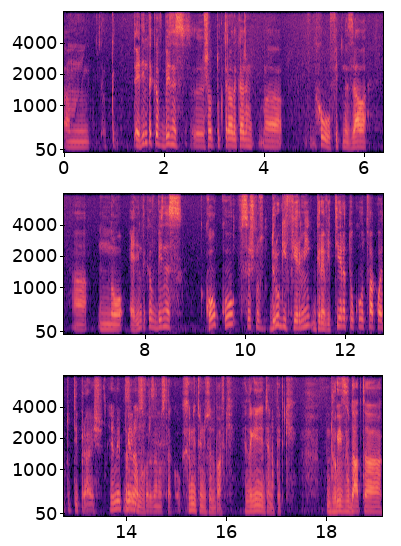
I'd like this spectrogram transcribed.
ам, един такъв бизнес, е, защото тук трябва да кажем а, хубаво фитнес зала, а, но един такъв бизнес, колко всъщност други фирми гравитират около това, което ти правиш? Еми, примерно. Взаимосвързаността колко? Хранителните добавки, енергийните напитки, дори водата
